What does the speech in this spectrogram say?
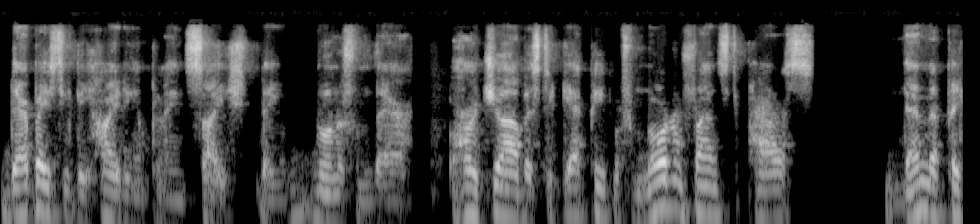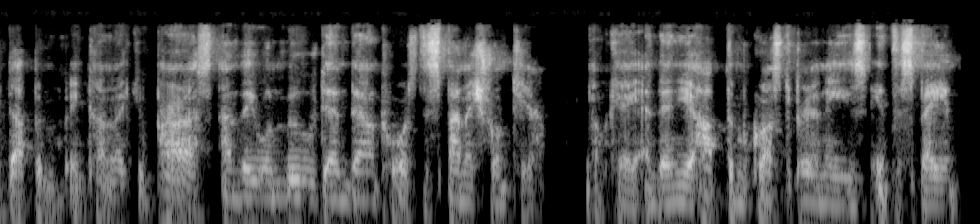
They're basically hiding in plain sight. They run it from there. Her job is to get people from northern France to Paris. Then they're picked up in, in kind of like Paris, and they will move then down towards the Spanish frontier. Okay, and then you hop them across the Pyrenees into Spain,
